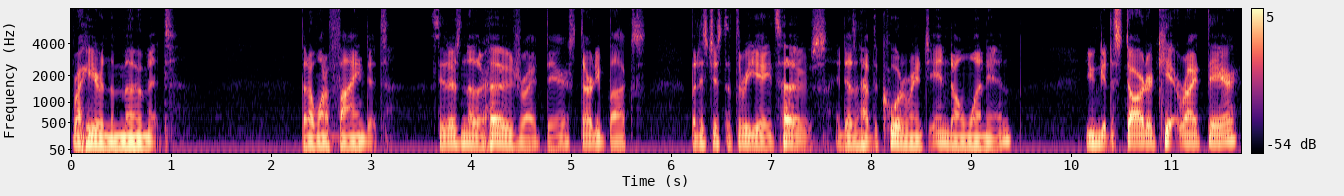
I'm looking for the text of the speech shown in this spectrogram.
right here in the moment. But I want to find it. See, there's another hose right there. It's 30 bucks, but it's just a 3 8 hose. It doesn't have the quarter inch end on one end. You can get the starter kit right there.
